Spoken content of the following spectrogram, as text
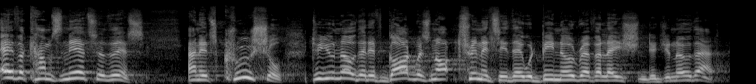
ever comes near to this. And it's crucial. Do you know that if God was not Trinity, there would be no revelation? Did you know that?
